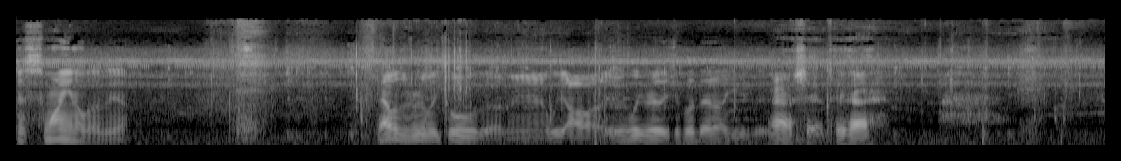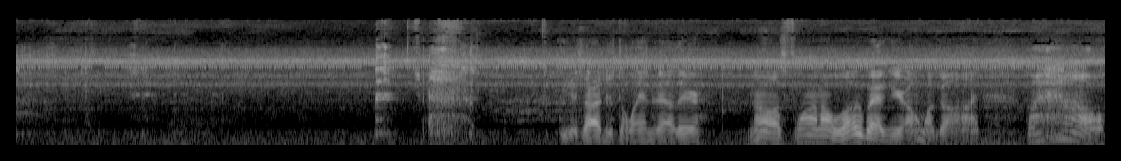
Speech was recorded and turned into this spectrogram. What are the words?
Just swaying a little bit. That was really cool though, man. We all we really should put that on YouTube. Oh shit, too high. You decided just to land it out there? No, it's flying all low back here. Oh my god. Wow.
